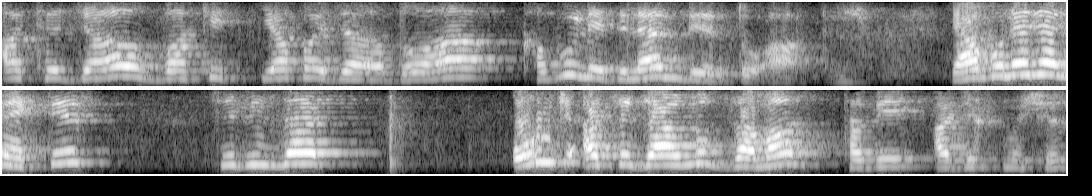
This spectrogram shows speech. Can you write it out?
açacağı vakit yapacağı dua kabul edilen bir duadır. Ya bu ne demektir? Şimdi bizler oruç açacağımız zaman tabi acıkmışız,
